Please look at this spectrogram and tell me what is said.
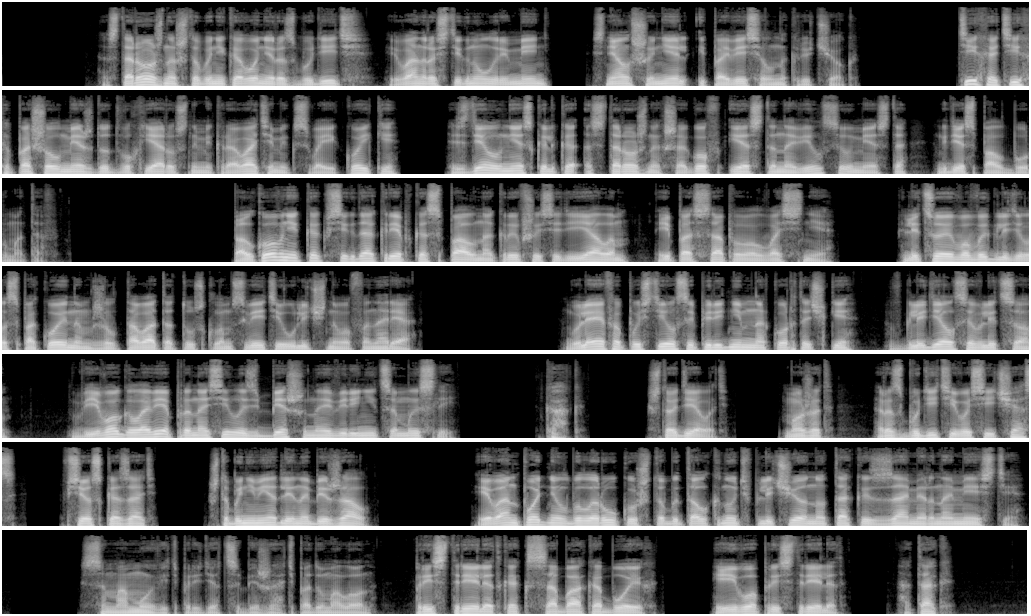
Осторожно, чтобы никого не разбудить, Иван расстегнул ремень, снял шинель и повесил на крючок. Тихо-тихо пошел между двухъярусными кроватями к своей койке, сделал несколько осторожных шагов и остановился у места, где спал Бурматов. Полковник, как всегда, крепко спал, накрывшись одеялом, и посапывал во сне. Лицо его выглядело спокойным в желтовато-тусклом свете уличного фонаря. Гуляев опустился перед ним на корточки, вгляделся в лицо. В его голове проносилась бешеная вереница мыслей. Как? Что делать? Может, разбудить его сейчас? Все сказать? Чтобы немедленно бежал? Иван поднял было руку, чтобы толкнуть в плечо, но так и замер на месте. «Самому ведь придется бежать», — подумал он. «Пристрелят, как собак обоих. И его пристрелят. А так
